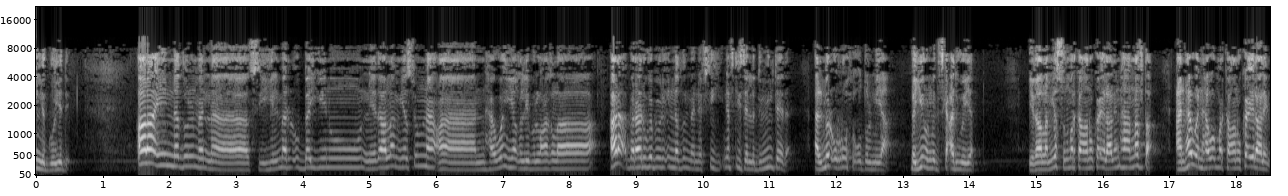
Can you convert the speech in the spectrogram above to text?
in la gooyo de alaa ina dulma nafsihi lmaru bayinun idaa lam yasunna can hawan yaqlib lcaqla ala baraaruga bu yihi ina dulma nafsihi naftiisa la dulminteeda almaru ruuxu u dulmiyaa bayinun mid iska cad weeyaan idaa lam yasun marka aanu ka ilaalinhaa nafta can hawan haw marka aanu ka ilaalin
